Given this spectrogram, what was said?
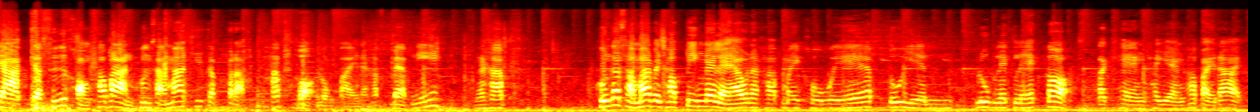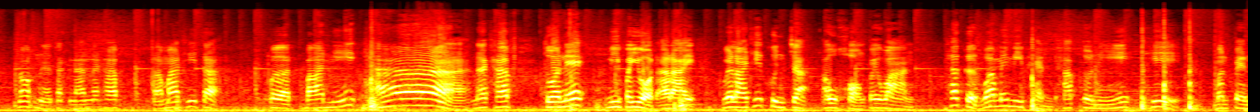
อยากจะซื้อของเข้าบ้าน คุณสามารถที่จะปรับพับเบาะลงไปนะครับ แบบนี้นะครับ คุณก็สามารถไปช้อปปิ้งได้แล้วนะครับไมโครเวฟตู้เย็น ลูกเล็ก ๆ ก็ตะแคงทะแยงเข้าไปได้ นอกเหนือจากนั้นนะครับ สามารถที่จะเปิดบานนี้อ่านะครับ ตัวนี้มีประโยชน์อะไร เวลาที่คุณจะเอาของไปวาง ถ้าเกิดว่าไม่มีแผ่นทับตัวนี้ที่มันเป็น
